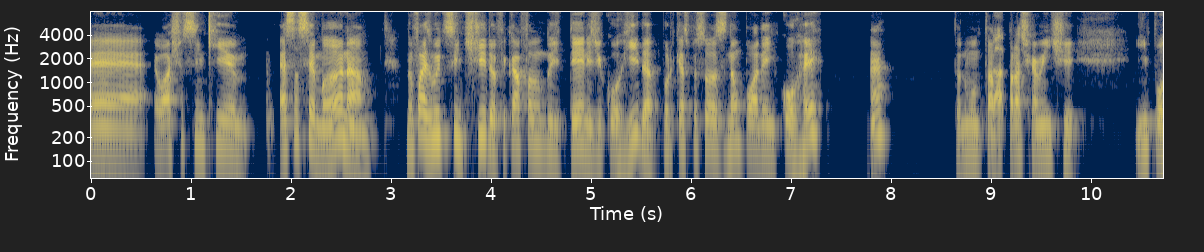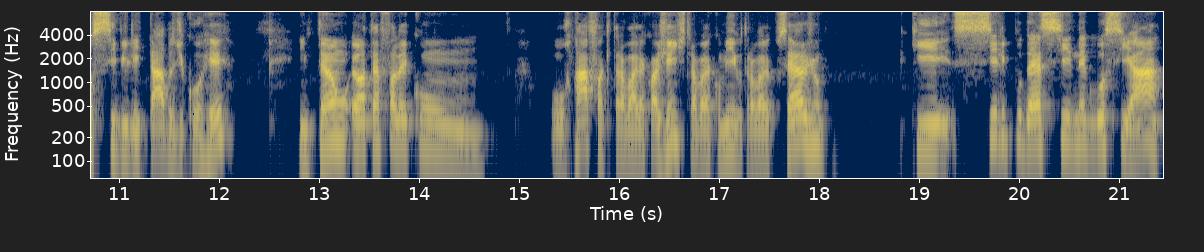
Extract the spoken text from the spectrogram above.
é, eu acho assim que essa semana não faz muito sentido eu ficar falando de tênis, de corrida, porque as pessoas não podem correr, né? Todo mundo está praticamente impossibilitado de correr. Então, eu até falei com o Rafa, que trabalha com a gente, trabalha comigo, trabalha com o Sérgio, que se ele pudesse negociar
